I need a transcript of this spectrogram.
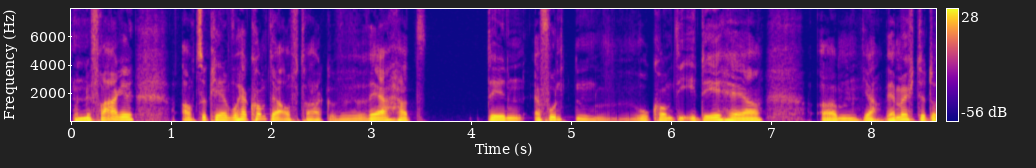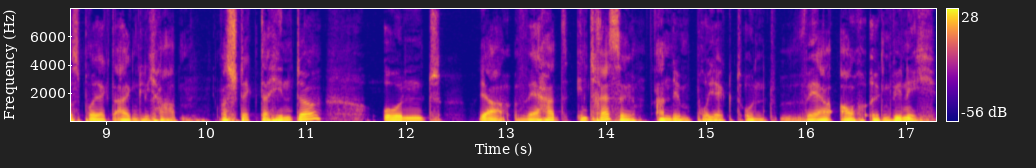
Und eine Frage auch zu klären, woher kommt der Auftrag? Wer hat den erfunden? Wo kommt die Idee her? Ähm, ja, wer möchte das Projekt eigentlich haben? Was steckt dahinter? Und ja, wer hat Interesse an dem Projekt und wer auch irgendwie nicht?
